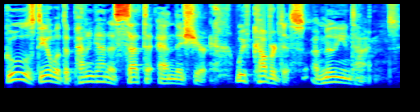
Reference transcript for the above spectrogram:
Google's deal with the Pentagon is set to end this year. We've covered this a million times.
